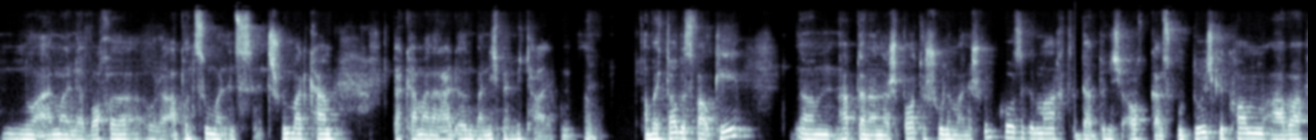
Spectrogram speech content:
nur einmal in der Woche oder ab und zu mal ins, ins Schwimmbad kam da kann man dann halt irgendwann nicht mehr mithalten. Ne? Aber ich glaube, es war okay. Ähm, habe dann an der Sporteschule meine Schwimmkurse gemacht. Da bin ich auch ganz gut durchgekommen, aber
